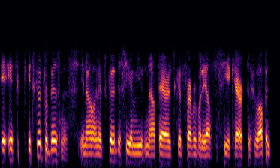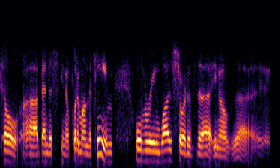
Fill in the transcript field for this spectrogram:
it's it's good for business, you know, and it's good to see a mutant out there. It's good for everybody else to see a character who, up until uh, Bendis, you know, put him on the team, Wolverine was sort of the, you know, the.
